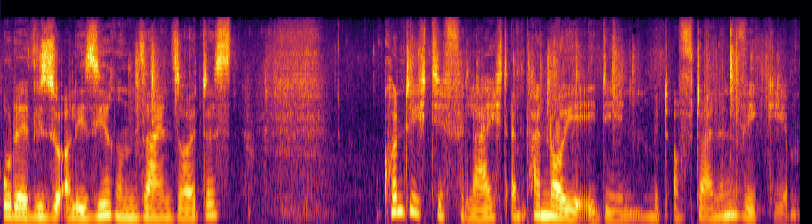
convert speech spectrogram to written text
oder Visualisieren sein solltest, konnte ich dir vielleicht ein paar neue Ideen mit auf deinen Weg geben.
